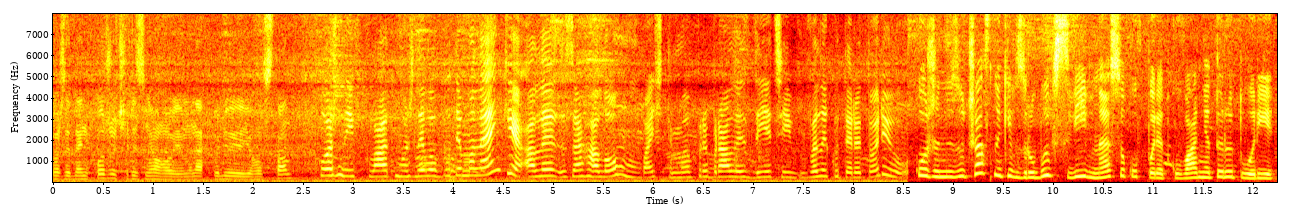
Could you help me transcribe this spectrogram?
кожен день ходжу через нього і мене хвилює його стан. Кожний вклад можливо буде маленький, але загалом, бачите, ми прибрали, здається, велику територію. Кожен із учасників зробив свій внесок у впорядкування території.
